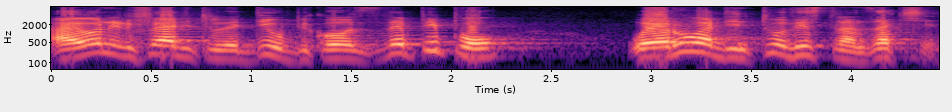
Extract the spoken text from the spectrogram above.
I only referred to the deal because the people were lured into this transaction.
